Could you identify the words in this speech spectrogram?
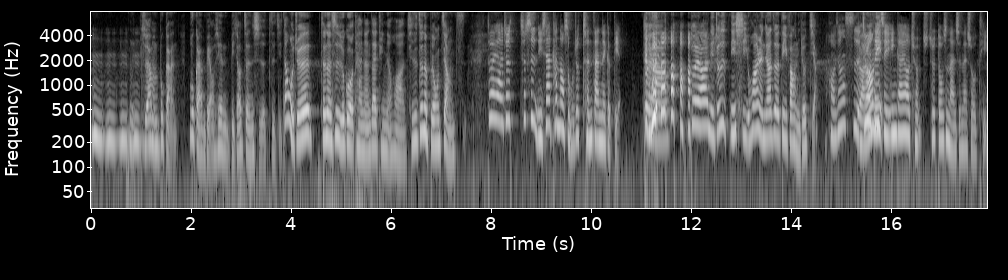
嗯嗯嗯嗯，所以他们不敢不敢表现比较真实的自己，但我觉得真的是，如果台南在听的话，其实真的不用这样子，对啊，就就是你现在看到什么就称赞那个点。对啊，对啊，你就是你喜欢人家这个地方，你就讲。好像是，啊就这一集应该要全就都是男生在收听。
